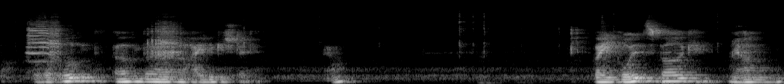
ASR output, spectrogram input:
war oder irgend, irgendeine heilige Stätte. Ja? Bei Goldsberg, wir haben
